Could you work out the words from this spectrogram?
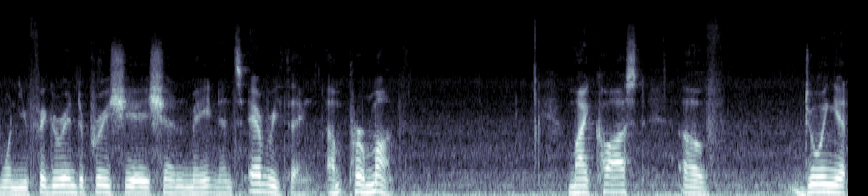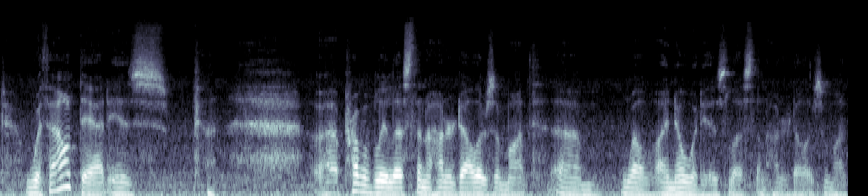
when you figure in depreciation, maintenance, everything um, per month. My cost of doing it without that is uh, probably less than $100 a month. Um, well, I know it is less than $100 a month.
